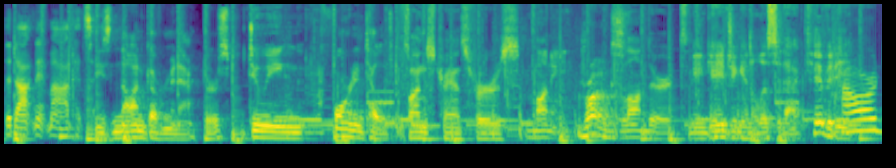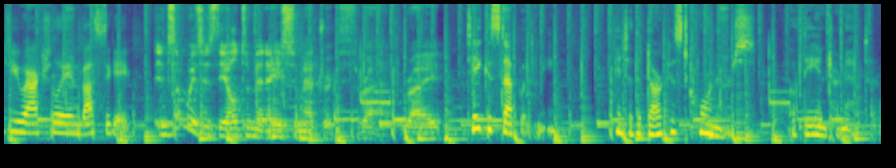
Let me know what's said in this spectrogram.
the darknet markets, these non government actors doing foreign intelligence, funds transfers, money, drugs laundered, engaging in illicit activity. How do you actually investigate? In some ways, it's the ultimate asymmetric threat, right? Take a step with me into the darkest corners of the internet.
